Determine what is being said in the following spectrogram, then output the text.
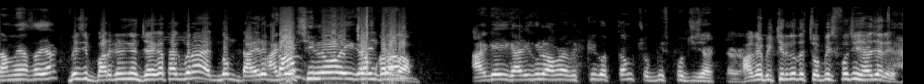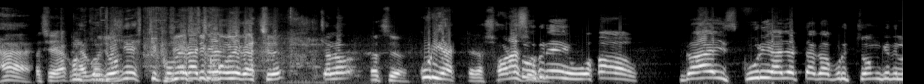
দামে। আসা যাক বেশি বার্গেনিং এর জায়গা থাকবে না একদম ডাইরেক্ট আগে দাম ছিল এই গাড়ির দাম। আগে এই গাড়িগুলো আমরা বিক্রি করতাম চব্বিশ পঁচিশ হাজার টাকা। আগে বিক্রি করতে চব্বিশ পঁচিশ হাজারে? হ্যাঁ। আচ্ছা এখন পুজো GST কমে গেছে। কমে গেছে। চলো আচ্ছা। কুড়ি হাজার টাকা সরাসরি। ওয়াও গাইস কুড়ি হাজার টাকা পুরো চমকে দিল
